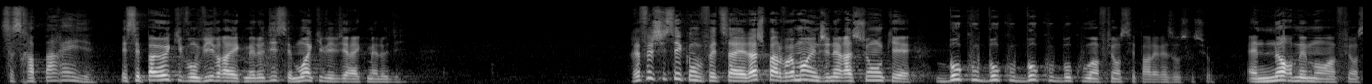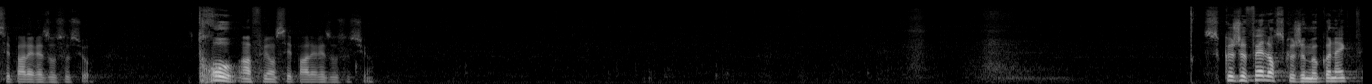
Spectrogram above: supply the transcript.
ce sera pareil. Et ce n'est pas eux qui vont vivre avec Mélodie, c'est moi qui vais vivre avec Mélodie. Réfléchissez quand vous faites ça. Et là, je parle vraiment à une génération qui est beaucoup, beaucoup, beaucoup, beaucoup influencée par les réseaux sociaux. Énormément influencée par les réseaux sociaux. Trop influencée par les réseaux sociaux. Ce que je fais lorsque je me connecte,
